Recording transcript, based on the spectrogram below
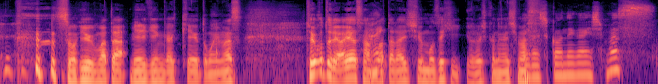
そういうまた名言が聞けると思います。ということであやさん、はいまた来週もぜひよろしくお願いしまよろす。しくお願いします。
